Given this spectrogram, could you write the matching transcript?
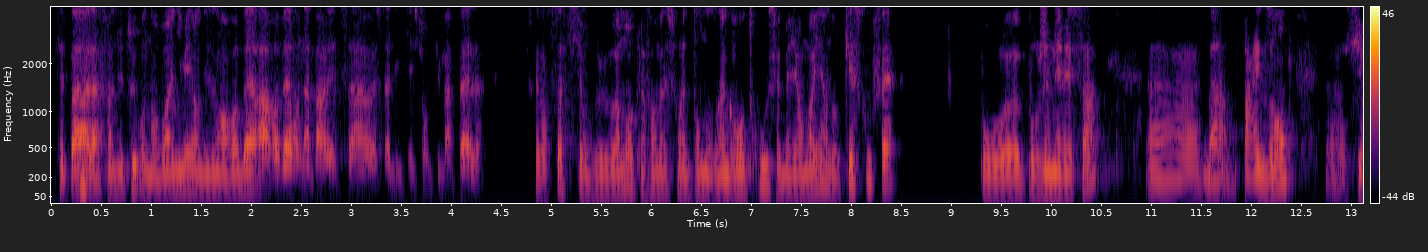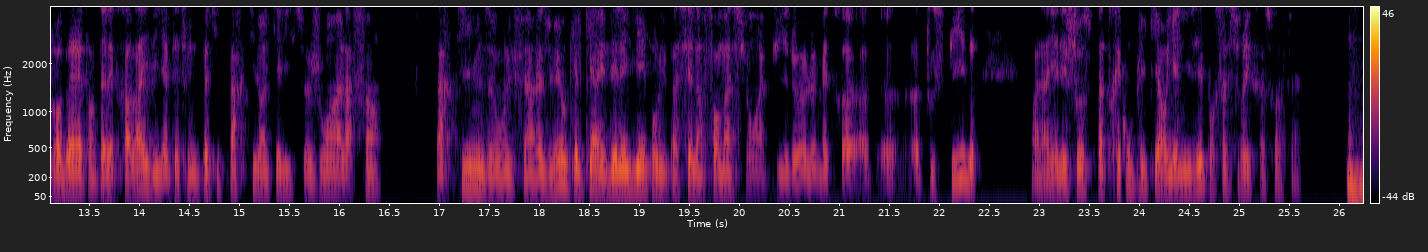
C'est pas à la fin du truc, on envoie un email en disant Robert, ah Robert, on a parlé de ça, si tu as des questions, tu m'appelles. Alors ça, si on veut vraiment que l'information elle tombe dans un grand trou, c'est le meilleur moyen. Donc qu'est-ce qu'on fait pour, euh, pour générer ça? Euh, bah, Par exemple, euh, si Robert est en télétravail, il y a peut-être une petite partie dans laquelle il se joint à la fin par Teams, où on lui fait un résumé, ou quelqu'un est délégué pour lui passer l'information et puis le, mettre up to speed. Voilà, il y a des choses pas très compliquées à organiser pour s'assurer que ça soit fait. Mmh.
